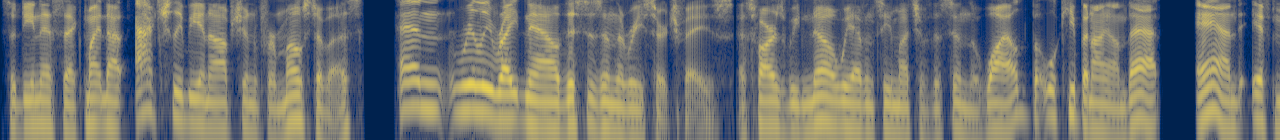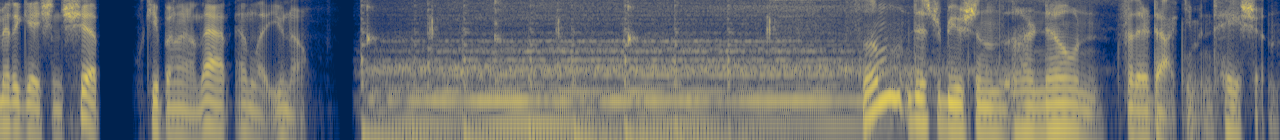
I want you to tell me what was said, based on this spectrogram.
So DNSSEC might not actually be an option for most of us. And really, right now, this is in the research phase. As far as we know, we haven't seen much of this in the wild, but we'll keep an eye on that. And if mitigation ship, we'll keep an eye on that and let you know. Some distributions are known for their documentation,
